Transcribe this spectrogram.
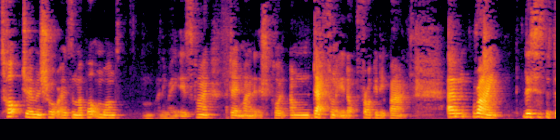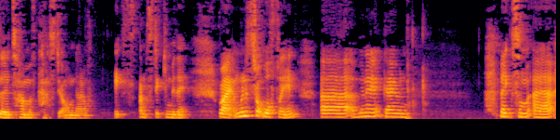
top German short rows and my bottom ones. Mm, anyway, it's fine. I don't mind at this point. I'm definitely not frogging it back. Um, right, this is the third time I've cast it on now. It's I'm sticking with it. Right, I'm going to stop waffling. Uh, I'm going to go and make some uh,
